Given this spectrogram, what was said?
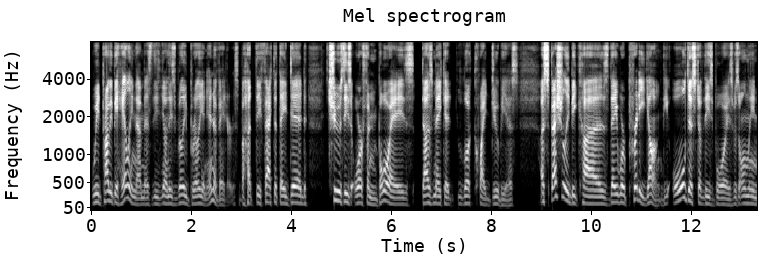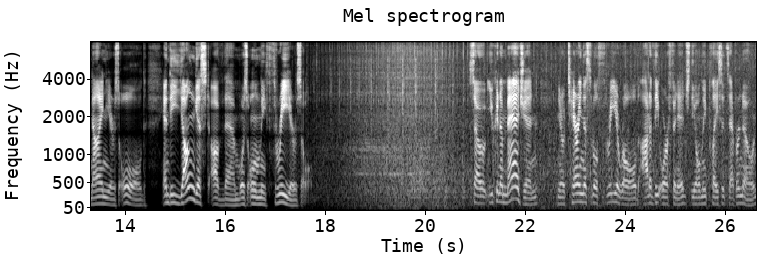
we'd probably be hailing them as these, you know, these really brilliant innovators. But the fact that they did choose these orphan boys does make it look quite dubious, especially because they were pretty young. The oldest of these boys was only nine years old, and the youngest of them was only three years old. So you can imagine, you know, tearing this little three year old out of the orphanage, the only place it's ever known,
